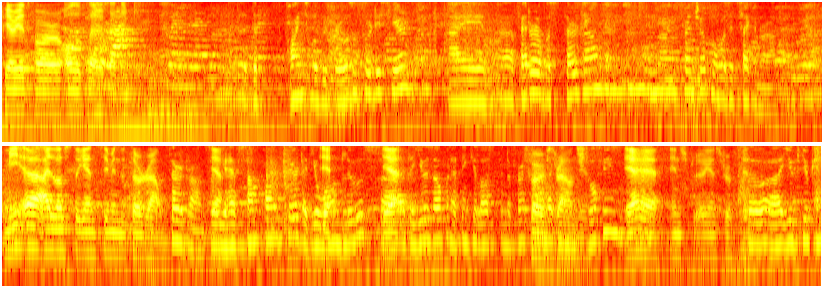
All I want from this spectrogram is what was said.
period for all the players I think. The, the points will be frozen for this year. I uh, Federer was third round in, in French Open, or was it second round? me uh, I lost against him in the third round Third round. So Yeah. you have some points there that you Yeah. won't lose. Uh, Yeah. At the US Open, I think you lost in the first, first round round yes. Struffy. yeah yeah, yeah. In, against Struff, yes. So uh, you, you can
